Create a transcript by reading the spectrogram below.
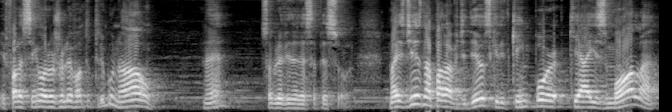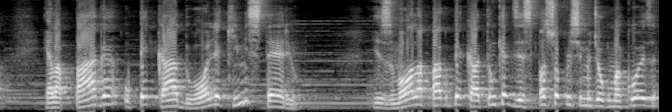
e fala: Senhor, hoje eu levanto o tribunal, né, sobre a vida dessa pessoa. Mas diz na palavra de Deus, querido, que, impor, que a esmola ela paga o pecado. Olha que mistério. Esmola paga o pecado. Então quer dizer, se passou por cima de alguma coisa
